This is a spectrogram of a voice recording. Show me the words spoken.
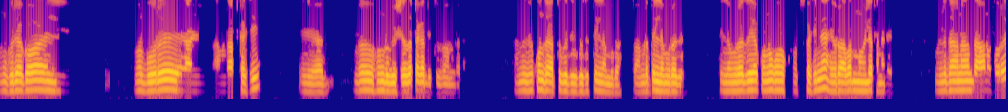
ফোন করে কয়, আমার বউরে আমরা আটকাইছি পনেরো বিশ হাজার টাকা দিতে হবে আমরা। আমি কোন জায়গা থেকে দিতে বলছি তেল্লামুড়া তো আমরা তেল্লামুড়া গেছি। তেল্লামুড়া দিয়ে কোনো খোঁজ পাইছি না, এরা আবার মহিলা থানা গেছে। মহিলা থানা দেওয়ানোর পরে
